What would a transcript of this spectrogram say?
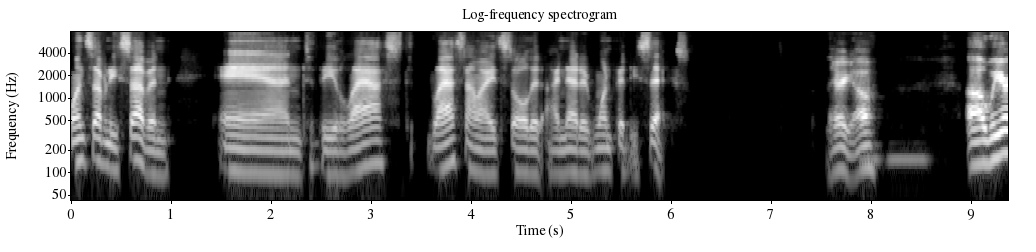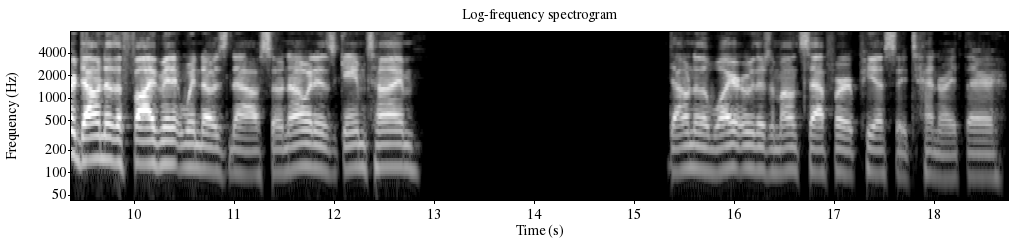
one seventy seven, and the last last time I sold it, I netted one fifty six. There you go. Uh we are down to the 5 minute windows now. So now it is game time. Down to the wire. Ooh, there's a Mount Sapphire PSA 10 right there.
